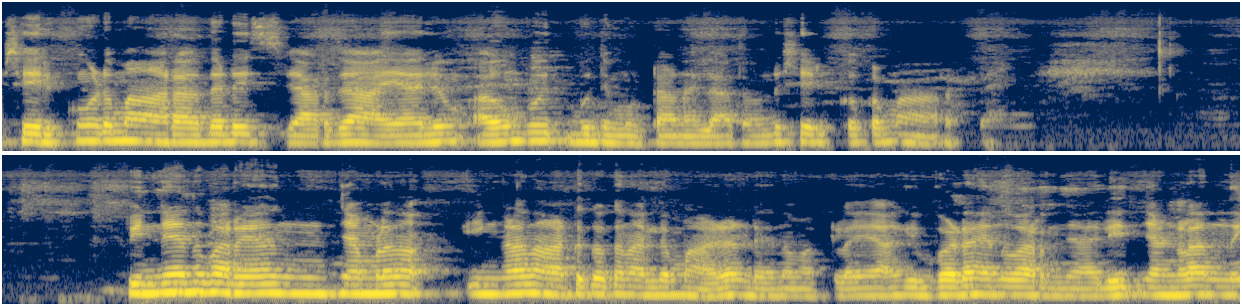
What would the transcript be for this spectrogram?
ശരിക്കും കൂടെ മാറാതെ ഡിസ്ചാർജ് ആയാലും അതും ബുദ്ധിമുട്ടാണല്ലോ. അതുകൊണ്ട് ശരിക്കൊക്കെ മാറട്ടെ. പിന്നെ എന്ന് പറയാൻ നമ്മളെ ഇങ്ങളെ നാട്ടിലൊക്കെ നല്ല മഴ ഉണ്ടായിരുന്നു മക്കളെ ഇവിടെ എന്ന് പറഞ്ഞാൽ ഞങ്ങൾ അന്ന്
